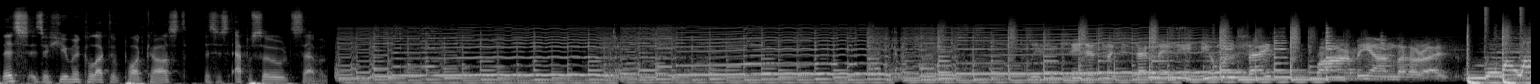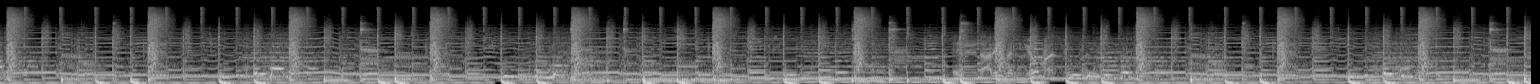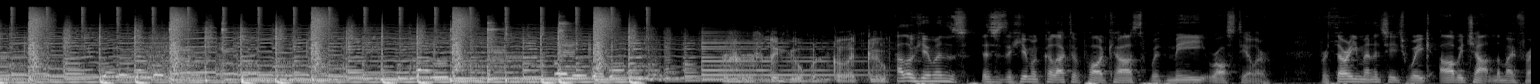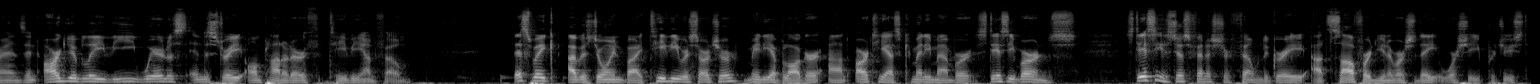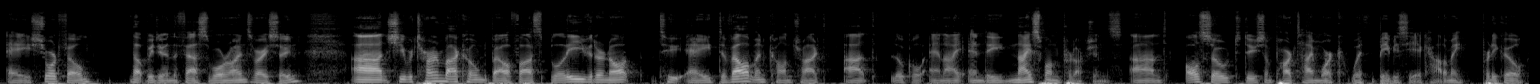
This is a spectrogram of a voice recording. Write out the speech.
This is a Human Collective podcast. This is episode 7. We succeeded in extending the human sight far beyond the horizon. Hello, humans. This is the Human Collective podcast with me, Ross Taylor. For 30 minutes each week, I'll be chatting to my friends in arguably the weirdest industry on planet Earth TV and film. This week, I was joined by TV researcher, media blogger, and RTS committee member Stacey Burns. Stacey has just finished her film degree at Salford University, where she produced a short film that'll be doing the festival rounds very soon. And she returned back home to Belfast, believe it or not, to a development contract at local NI Indie Nice One Productions, and also to do some part time work with BBC Academy. Pretty cool.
